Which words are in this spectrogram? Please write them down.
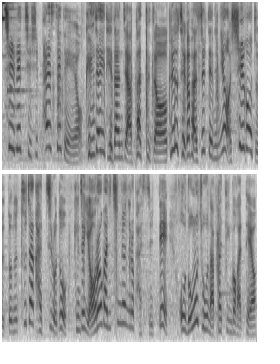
778세대예요. 굉장히 대단지 아파트죠. 그래서 제가 봤을 때는요. 실거주 또는 투자 가치로도 굉장히 여러 가지 측면으로 봤을 때 어, 너무 좋은 아파트인 것 같아요.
